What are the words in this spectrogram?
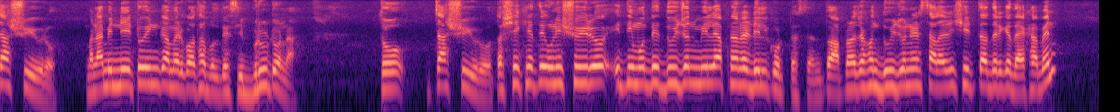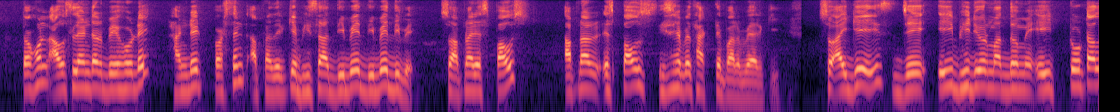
চারশো ইউরো মানে আমি নেটো ইনকামের কথা বলতেছি ব্রুটো না। তো চারশো ইউরো তো সেক্ষেত্রে উনিশশো ইউরো ইতিমধ্যে দুইজন মিলে আপনারা ডিল করতেছেন। তো আপনারা যখন দুইজনের স্যালারি শিট তাদেরকে দেখাবেন, তখন আউসল্যান্ডার বেহোডে হান্ড্রেড পার্সেন্ট আপনাদেরকে ভিসা দিবে দিবে দিবে। সো আপনার স্পাউস আপনার স্পাউস হিসেবে থাকতে পারবে আর কি। সো আই গেস যে এই ভিডিওর মাধ্যমে এই টোটাল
